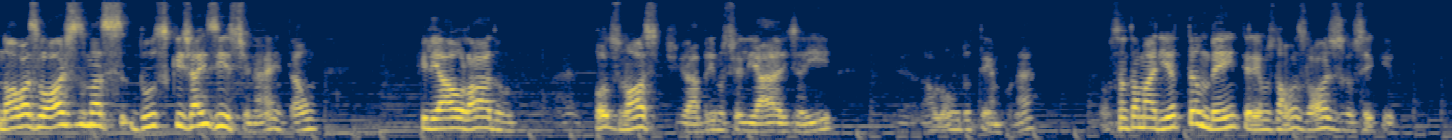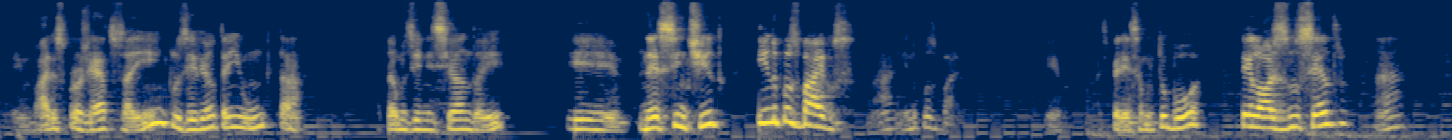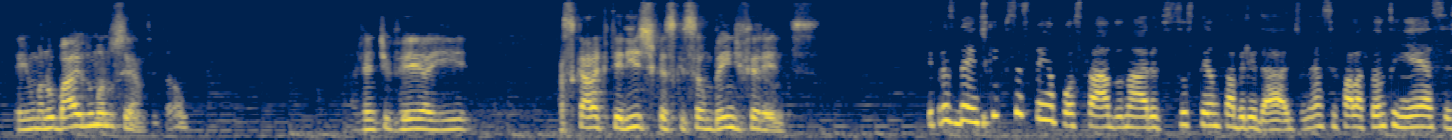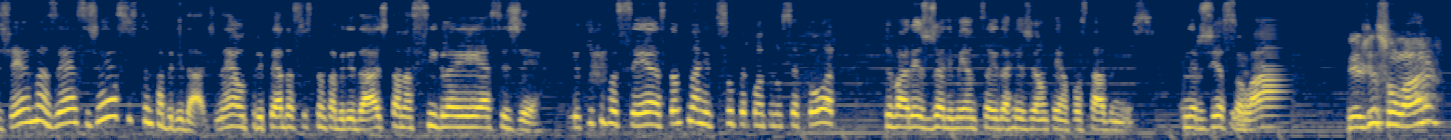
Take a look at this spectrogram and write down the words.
Novas lojas, mas dos que já existem, né? Então, filial lá do. Todos nós abrimos filiais aí é, ao longo do tempo, né? Então, Santa Maria também teremos novas lojas. Eu sei que tem vários projetos aí, inclusive eu tenho um que está estamos iniciando aí e nesse sentido indo para os bairros, né? indo para os bairros. É uma experiência muito boa. Tem lojas no centro, né? tem uma no bairro e uma no centro. Então a gente vê aí as características que são bem diferentes. E, presidente, o que vocês têm apostado na área de sustentabilidade? Né? Se fala tanto em ESG, mas ESG é sustentabilidade, né? O tripé da sustentabilidade está na sigla ESG. E o que, que vocês, tanto na Rede Super quanto no setor de varejo de alimentos aí da região, têm apostado nisso? Energia solar? Energia solar,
